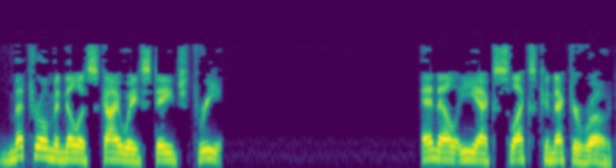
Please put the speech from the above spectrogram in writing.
Metro Manila Skyway Stage 3 NLEX Slex Connector Road.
